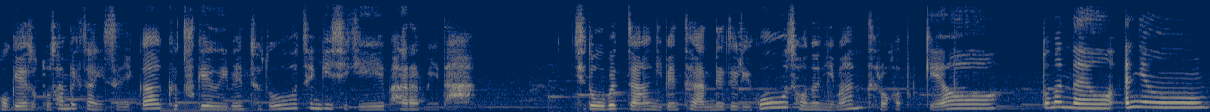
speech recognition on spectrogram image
거기에서 또 300장 있으니까 그 두 개의 이벤트도 챙기시기 바랍니다. 지도 500장 이벤트 안내드리고 저는 이만 들어가 볼게요. 또 만나요. 안녕.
